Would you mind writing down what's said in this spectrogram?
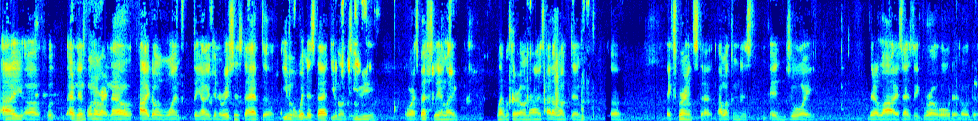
I, uh, with everything that's going on right now, I don't want the younger generations to have to even witness that, even on TV, or especially in like, like with their own eyes. I don't want them to experience that. I want them to just enjoy their lives as they grow older and older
